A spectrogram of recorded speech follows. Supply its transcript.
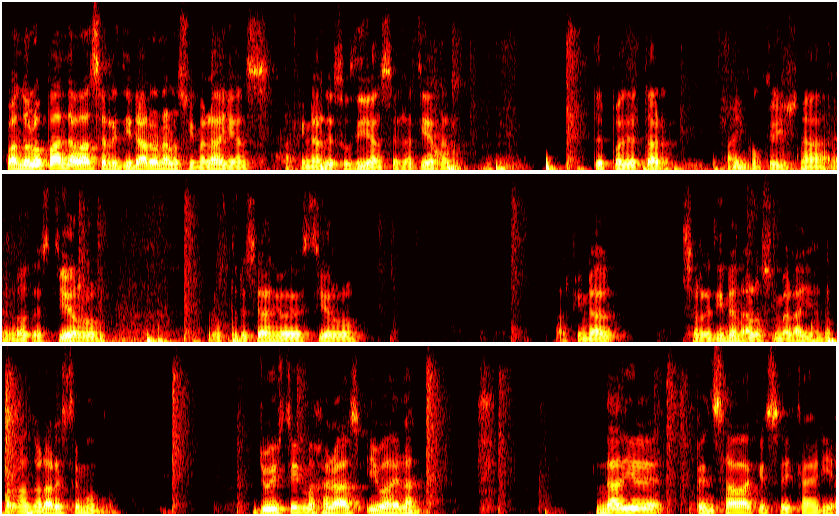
Cuando los Pándavas se retiraron a los Himalayas, al final de sus días en la tierra, después de estar ahí con Krishna en los destierros, los 13 años de destierro, al final se retiran a los Himalayas para abandonar este mundo. Yudhishthir Maharaj iba adelante. Nadie pensaba que se caería.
